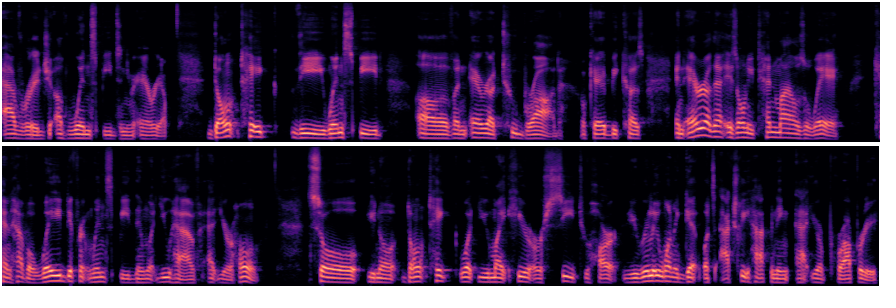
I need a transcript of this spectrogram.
average of wind speeds in your area. Don't take the wind speed of an area too broad, okay? Because an area that is only 10 miles away can have a way different wind speed than what you have at your home. So, you know, don't take what you might hear or see to heart. You really want to get what's actually happening at your property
